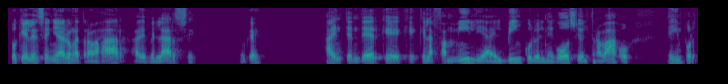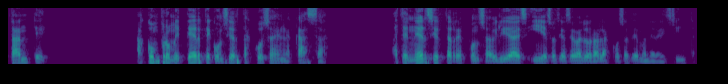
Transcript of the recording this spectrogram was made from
Porque le enseñaron a trabajar, a desvelarse, ¿ok? A entender que, que la familia, el vínculo, el negocio, el trabajo es importante a comprometerte con ciertas cosas en la casa, a tener ciertas responsabilidades y eso te hace valorar las cosas de manera distinta.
